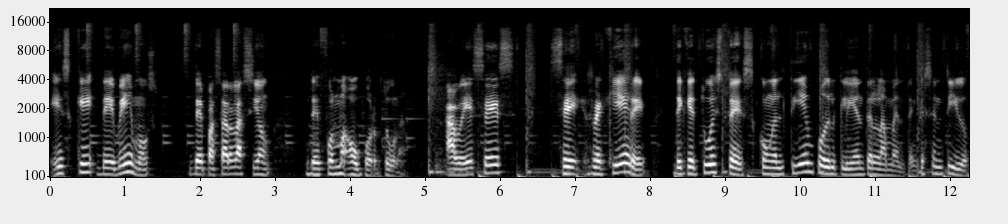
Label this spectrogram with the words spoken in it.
es que debemos de pasar a la acción de forma oportuna. A veces se requiere de que tú estés con el tiempo del cliente en la mente. ¿En qué sentido?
